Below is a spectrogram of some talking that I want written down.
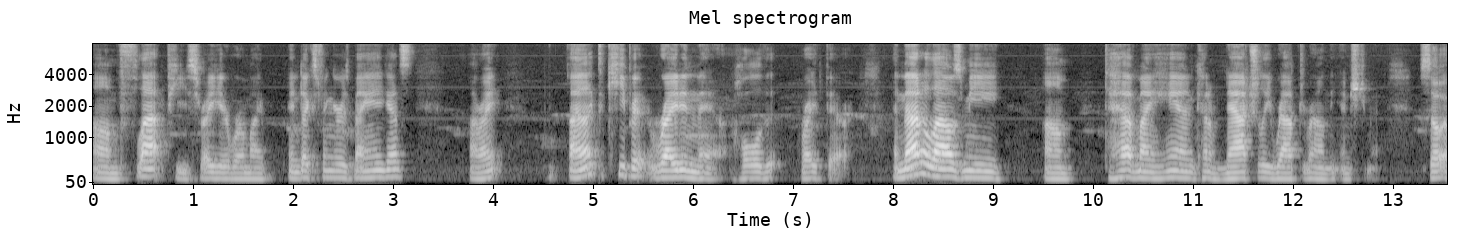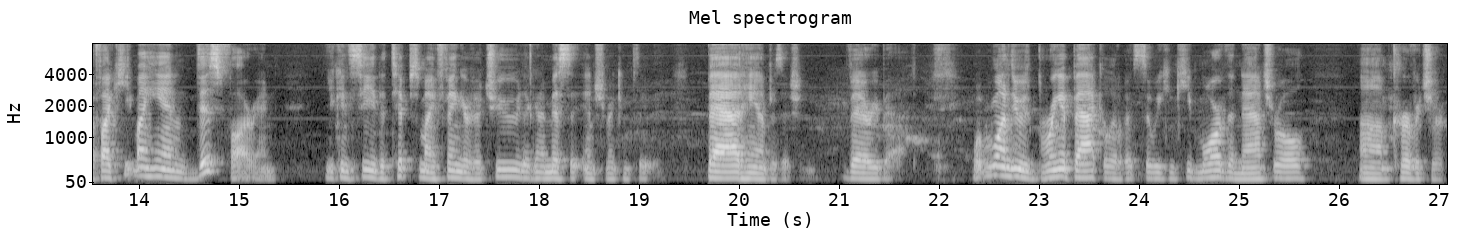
um, flat piece right here where my index finger is banging against. All right, I like to keep it right in there, hold it right there. And that allows me um, to have my hand kind of naturally wrapped around the instrument. So if I keep my hand this far in, you can see the tips of my fingers are chewed, they're going to miss the instrument completely. Bad hand position, very bad. What we want to do is bring it back a little bit so we can keep more of the natural um, curvature.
